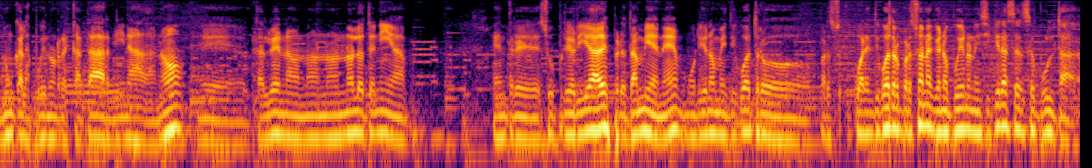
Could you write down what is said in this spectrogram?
nunca las pudieron rescatar ni nada, ¿no? Eh, tal vez no, no, no, no lo tenía entre sus prioridades, pero también, ¿eh? Murieron 24, perso- 44 personas que no pudieron ni siquiera ser sepultadas.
